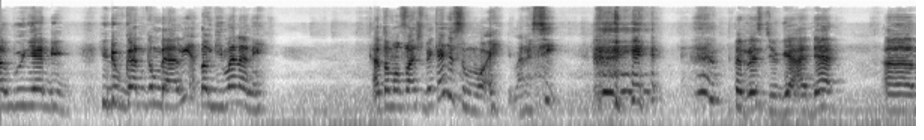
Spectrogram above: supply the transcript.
abunya dihidupkan kembali atau gimana nih atau mau flashback aja semua eh gimana sih Terus juga ada um,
